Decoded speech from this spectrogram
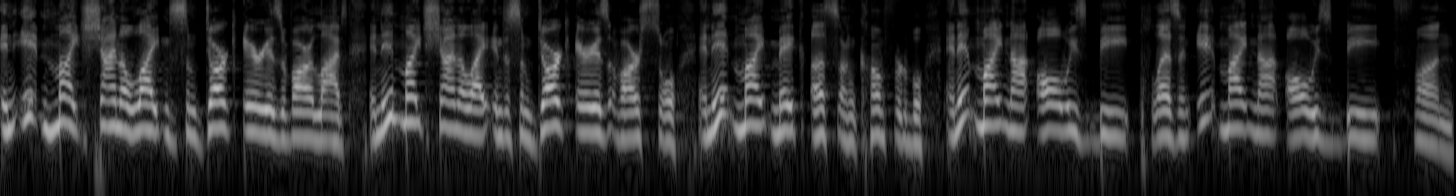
and it might shine a light into some dark areas of our lives, and it might shine a light into some dark areas of our soul, and it might make us uncomfortable, and it might not always be pleasant, it might not always be fun.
